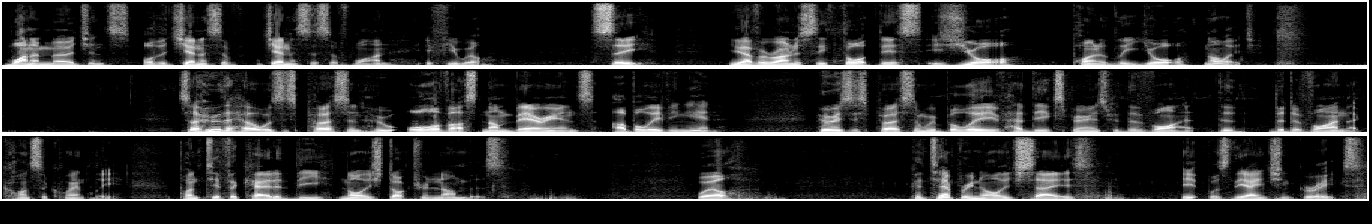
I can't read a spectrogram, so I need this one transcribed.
one emergence, or the genesis of, genesis of one, if you will. C, you have erroneously thought this is your, pointedly your, knowledge. So, who the hell was this person who all of us numbarians are believing in? Who is this person we believe had the experience with the divine, the, the divine that consequently pontificated the knowledge doctrine numbers? Well, contemporary knowledge says it was the ancient Greeks.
